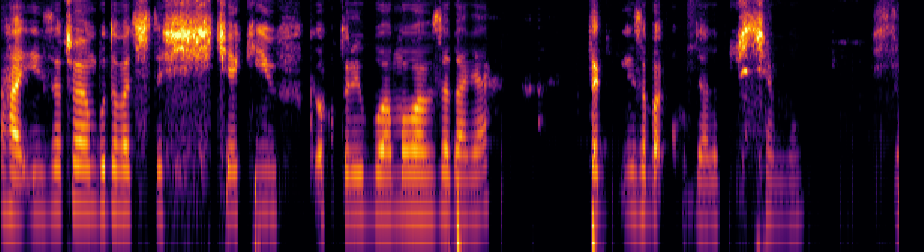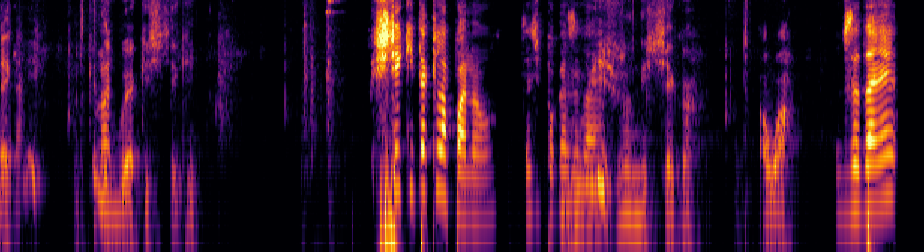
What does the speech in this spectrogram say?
Aha, i zacząłem budować te ścieki, w, o których była mowa w zadaniach. Tak nie zaba... Kurde, ale tu jest ciemno. Ścieki? Od kiedy No. były jakieś ścieki? Ścieki ta klapa, no. To ci Nie pokazywałem. mówiłeś o żadnych ściekach. Ała. W zadaniach,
